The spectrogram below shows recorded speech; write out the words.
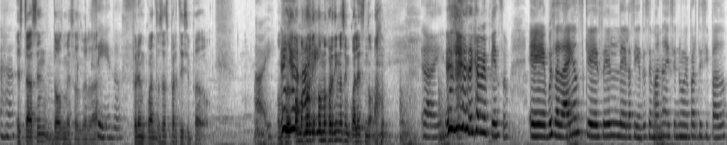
Ajá. estás en dos mesas, ¿verdad? Sí, entonces. Pero ¿en cuántos has participado? Ay. O mejor, o mejor, di- Ay. o mejor dinos en cuáles no. Ay, déjame pienso. Eh, pues Alliance, que es el de la siguiente semana, ese no he participado.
